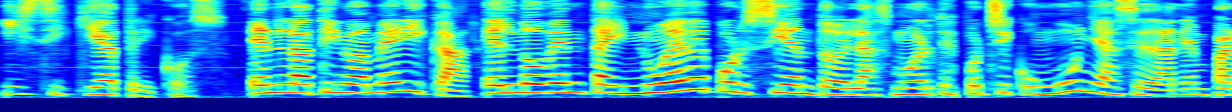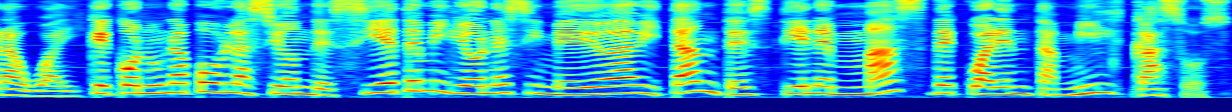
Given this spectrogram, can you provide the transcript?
y psiquiátricos. En Latinoamérica, el 99% de las muertes por chikungunya se dan en Paraguay, que con una población de 7 millones y medio de habitantes tiene más de 40 mil casos.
